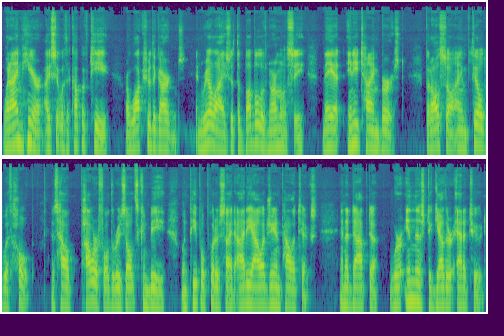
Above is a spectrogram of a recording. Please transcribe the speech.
When I'm here, I sit with a cup of tea or walk through the gardens and realize that the bubble of normalcy may at any time burst, but also I am filled with hope as how powerful the results can be when people put aside ideology and politics and adopt a we're in this together attitude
